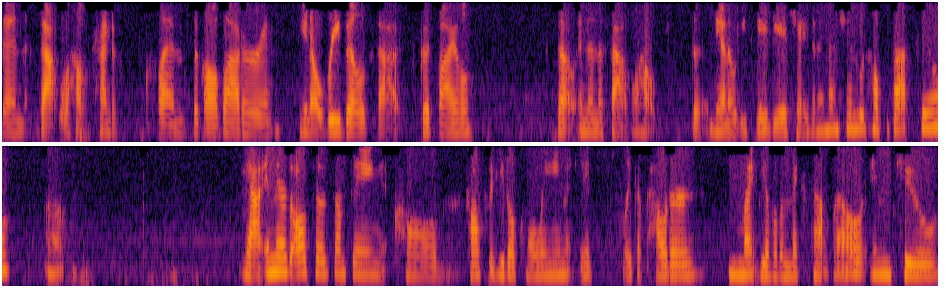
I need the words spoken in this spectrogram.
then that will help kind of cleanse the gallbladder and you know rebuild that good bile. So, and then the fat will help. The nano EPA DHA that I mentioned would help with that too. Um, yeah, and there's also something called phosphatidylcholine. It's like a powder. You might be able to mix that well into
